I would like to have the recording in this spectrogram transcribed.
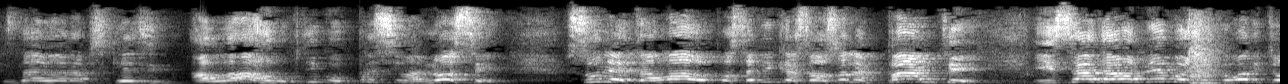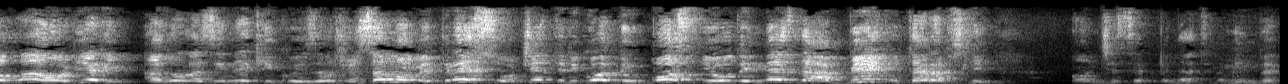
Znaju arapski jezik. Allahu knjigu u prsima nose. Sunet Allahu poslanika sa osanem pamte. I sada on ne može govoriti o Allahu vjeri. A dolazi neki koji završio samo medresu od četiri godine u Bosni ovdje ne zna bekut arapski. On će se penjati na minber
